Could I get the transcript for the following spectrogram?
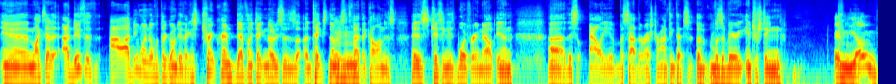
and like I said, I do th- I, I do want to know what they're going to do. Because Trent Crimm definitely take notices uh, takes notice of the fact that Colin is is kissing his boyfriend out in uh, this alley beside the restaurant. I think that's uh, was a very interesting. And young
